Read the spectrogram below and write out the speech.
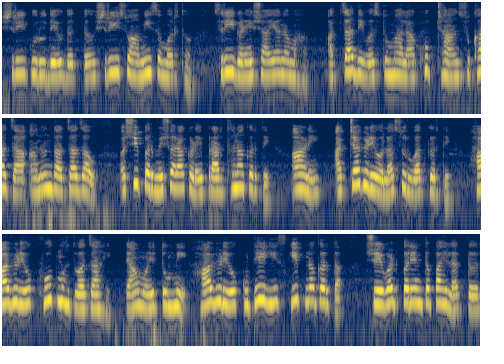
श्री गुरुदेव दत्त श्री स्वामी समर्थ श्री गणेशाय नमः. आजचा दिवस तुम्हाला खूप छान सुखाचा आनंदाचा जाओ अशी परमेश्वराकडे प्रार्थना करते आणि आजच्या व्हिडिओला सुरुवात करते. हा व्हिडिओ खूप महत्त्वाचा आहे त्यामुळे तुम्ही हा व्हिडिओ कुठेही स्किप न करता शेवटपर्यंत पाहिलात तर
